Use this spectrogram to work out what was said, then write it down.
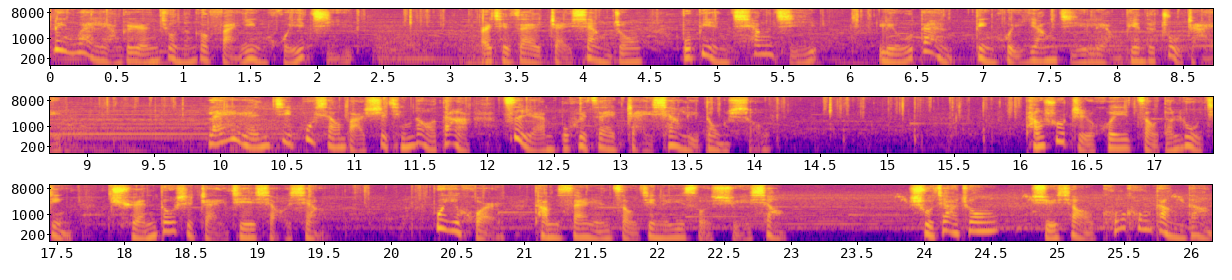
另外两个人就能够反应回击，而且在窄巷中不便枪击，流弹定会殃及两边的住宅。来人既不想把事情闹大，自然不会在窄巷里动手。堂叔指挥走的路径全都是窄街小巷。不一会儿，他们三人走进了一所学校。暑假中，学校空空荡荡。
